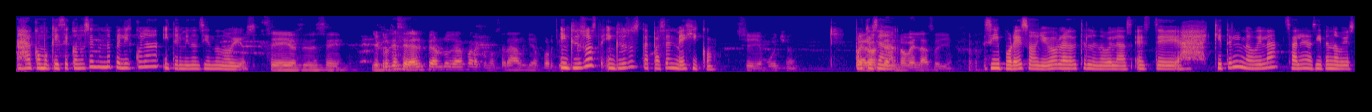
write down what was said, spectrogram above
Ajá, como que se conocen en una película y terminan siendo novios. Sí, sí, sí. Yo creo que sería el peor lugar para conocer a alguien porque... Incluso, incluso hasta pasa en México. Sí, mucho. Porque, Pero o sea, en telenovelas, oye. Sí, por eso, yo iba a hablar de telenovelas. Este, ay, ¿qué telenovela salen así de novios?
